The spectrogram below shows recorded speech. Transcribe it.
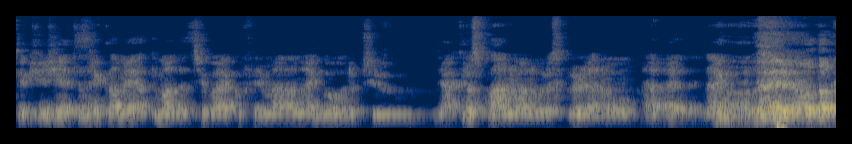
Takže žijete z reklamy a to máte třeba jako firma na jak dlouho dopředu nějak rozplánovanou, rozprodanou. A, a, jak, no. ne, o to,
